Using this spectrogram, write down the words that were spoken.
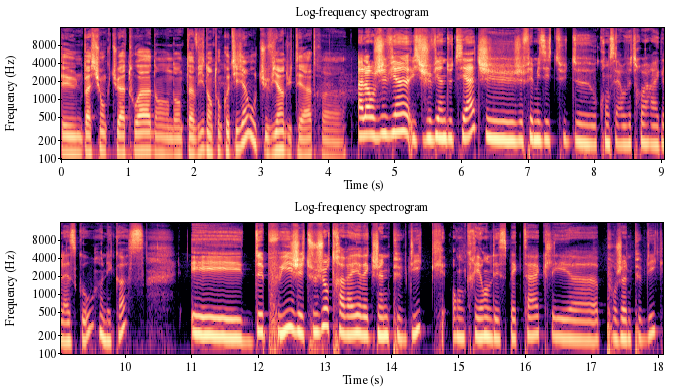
une passion que tu as toi dans, dans ta vie, dans ton quotidien, ou tu viens du théâtre euh? Alors, je viens, je viens du théâtre. Je, je fais mes études au conservatoire à Glasgow, en Écosse. Et depuis, j'ai toujours travaillé avec jeunes publics en créant des spectacles et, euh, pour jeunes publics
